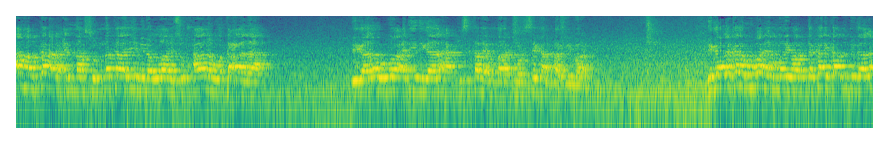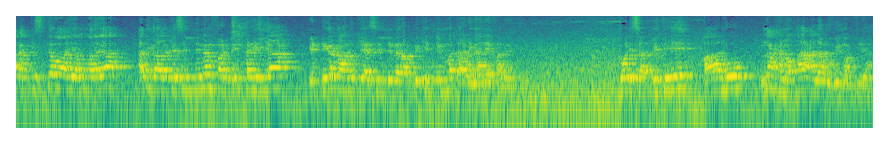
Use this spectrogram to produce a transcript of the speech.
أهم كان عندنا سنة من الله سبحانه وتعالى. دي قال ربع عدي دي قال حق ستاه الفرق مرك دي قال كان ربع يمري هبدكاي كادو دي قال حق ستوا يمريا أدي قال كسلمن فرد التهيا إديك كانوا كي أسلم ربك النمة تاريغاني فرقتي تو يثبته قالوا نحن أعلم بمن فيها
